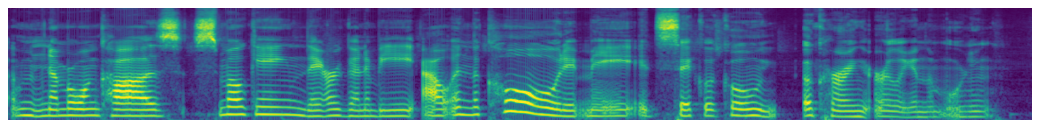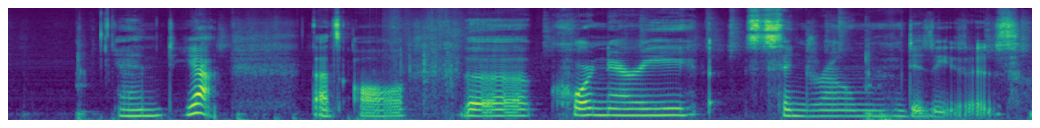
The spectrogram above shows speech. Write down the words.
Um, number one cause smoking. They are going to be out in the cold. It may it's cyclical occurring early in the morning. And yeah that's all the coronary syndrome diseases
